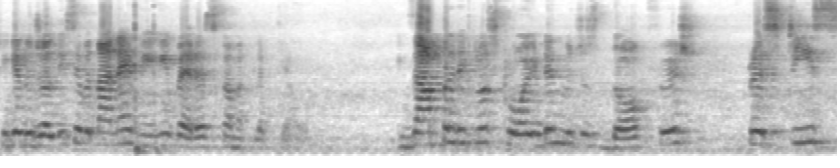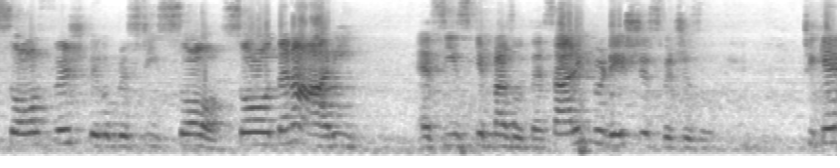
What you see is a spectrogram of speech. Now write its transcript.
ठीक है तो जल्दी से बताना है वीवी पेरिस का मतलब क्या होता है। एग्ज़ाम्पल देख लो स्ट्रॉइडन which is dog fish Pristis saw fish देखो प्रेस्टी सॉ सॉ होता है ना आरी, ऐसी इसके पास होता है। सारी प्रोडेशियस फिशेज होती हैं। ठीक है?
